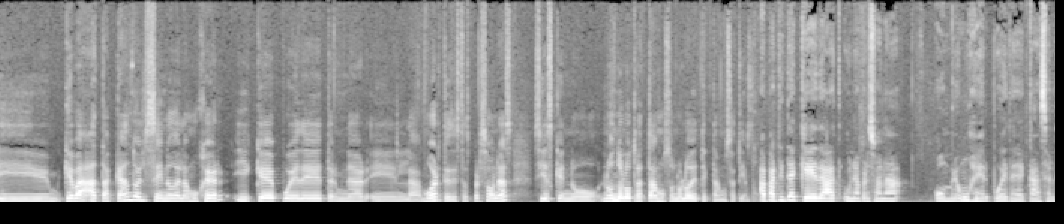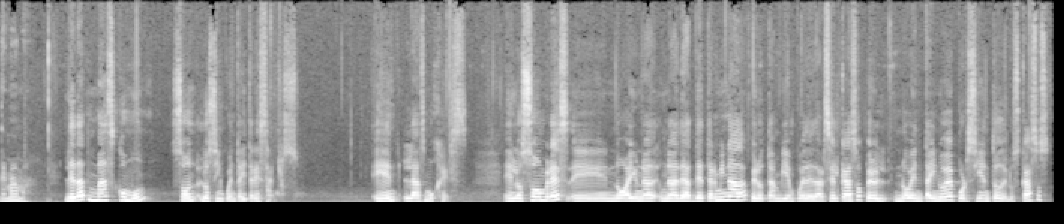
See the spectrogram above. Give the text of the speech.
eh, que va atacando el seno de la mujer y que puede terminar en la muerte de estas personas si es que no, no, no lo tratamos o no lo detectamos a tiempo. ¿A partir de qué edad una persona, hombre o mujer, puede tener cáncer de mama? La edad más común son los 53 años en las mujeres. En los hombres eh, no hay una, una, edad determinada, pero también puede darse el caso, pero el 99% de los casos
